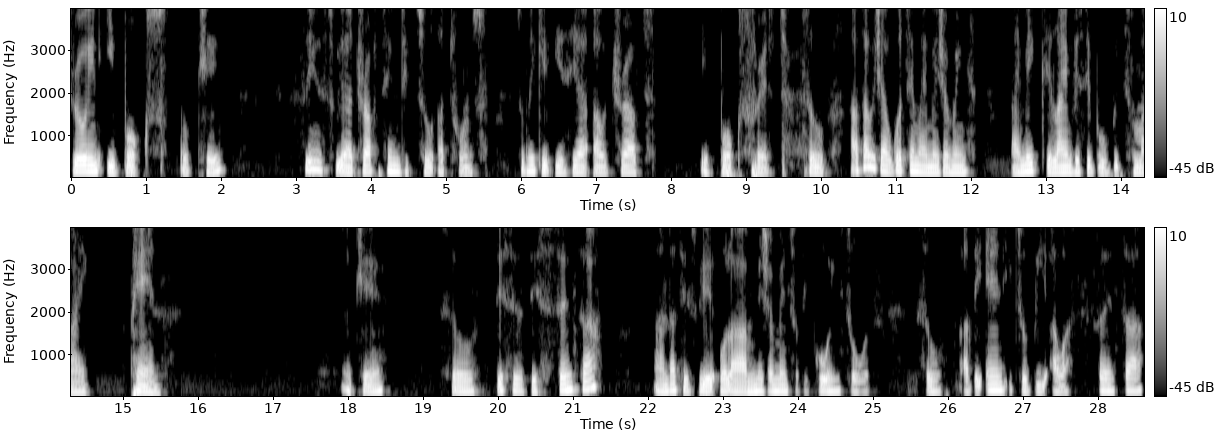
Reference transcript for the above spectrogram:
drawing a box okay? Since we are drafting the two at once to make it easier i'll draft a box first. So after which i've gotten my measurement i make the line visible with my pen okay? So this is the center and that is where all our measurements will be going towards. So at the end it will be our center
